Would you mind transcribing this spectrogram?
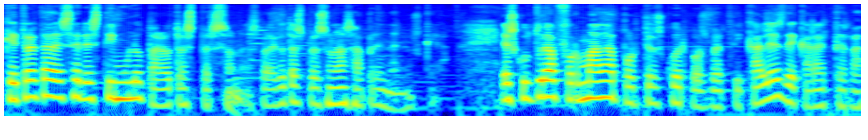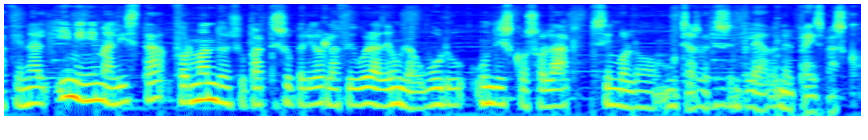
que trata de ser estímulo para otras personas, para que otras personas aprendan euskera. Escultura formada por tres cuerpos verticales de carácter racional y minimalista, formando en su parte superior la figura de un lauburu, un disco solar, símbolo muchas veces empleado en el País Vasco.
